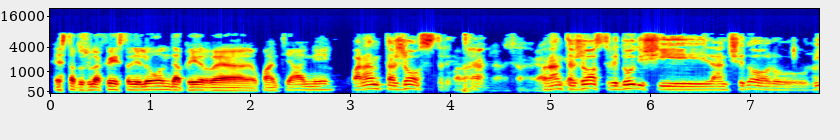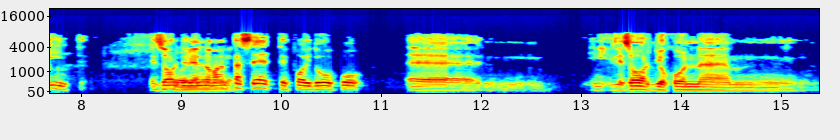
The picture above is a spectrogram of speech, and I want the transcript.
È stato sulla cresta dell'onda per eh, quanti anni? 40 giostre, 40, cioè, ragazzi, 40 che- giostre, 12 lance d'oro vinte, esordio nel Vogliamo 97, poi dopo eh, l'esordio con, ehm,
